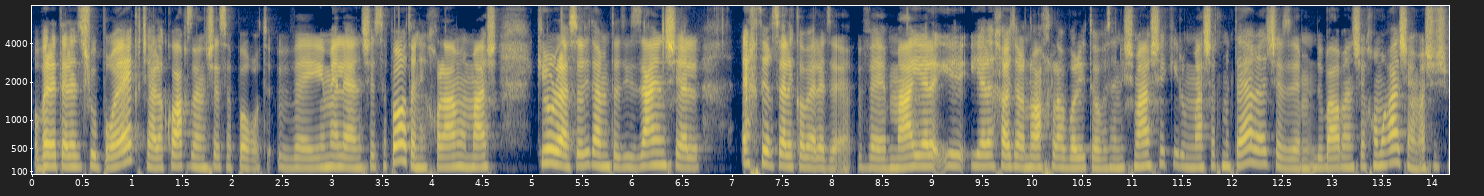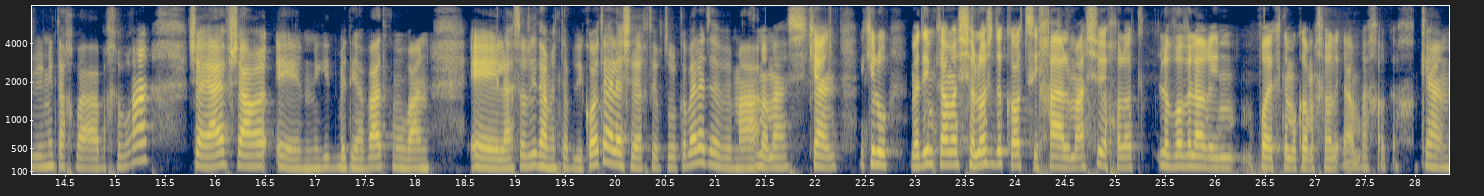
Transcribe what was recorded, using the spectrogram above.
עובדת על איזשהו פרויקט שהלקוח זה אנשי ספורט, ואם אלה אנשי ספורט אני יכולה ממש כאילו לעשות איתם את הדיזיין של איך תרצה לקבל את זה, ומה יהיה, יהיה לך יותר נוח לעבוד איתו, וזה נשמע שכאילו מה שאת מתארת, שזה מדובר באנשי חומרה שממש יושבים איתך בחברה, שהיה אפשר, אה, נגיד בדיעבד כמובן, אה, לעשות איתם את הבדיקות האלה של איך תרצו לקבל את זה, ומה... ממש, כן. כאילו, מדהים כמה שלוש דקות שיחה על משהו יכולות לבוא ולהרים פרויקט למקום אחר לגמרי אחר כך. כן.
